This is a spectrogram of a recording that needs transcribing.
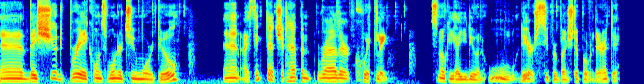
Uh, they should break once one or two more go. And I think that should happen rather quickly. Smokey, how you doing? Ooh, they are super bunched up over there, aren't they?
